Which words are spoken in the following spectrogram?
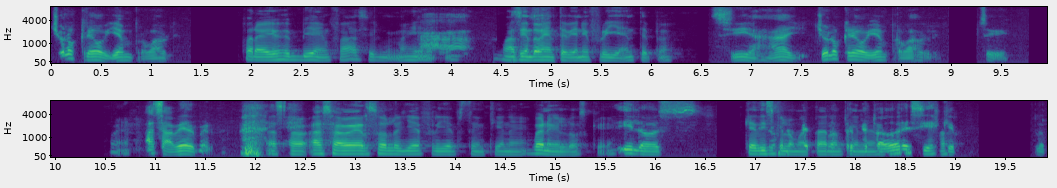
yo lo, creo, bien probable. Para ellos es bien fácil, me imagino. Pues. Haciendo gente bien influyente, pues. Sí, ajá, yo lo creo bien probable. Sí. Bueno. A saber, ¿verdad? A, saber, solo Jeffrey Epstein tiene. Bueno, y los que. Y los. Que dicen que lo mataron. Los perpetradores, si es que lo,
